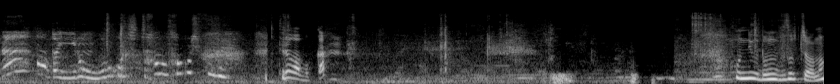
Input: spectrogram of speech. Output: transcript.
아, 나 이런 무조건 진짜 하나 사고 싶은데. 들어가 볼까? 언니 이거 너무 무섭지 않아?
